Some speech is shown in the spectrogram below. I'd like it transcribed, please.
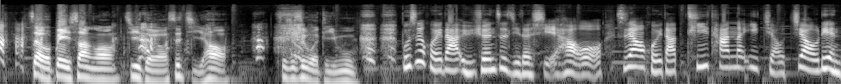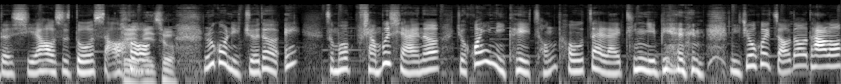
在我背上哦，记得哦，是几号？这就是我题目，不是回答宇轩自己的鞋号哦，是要回答踢他那一脚教练的鞋号是多少？对，没错。如果你觉得哎，怎么想不起来呢？就欢迎你可以从头再来听一遍，你就会找到他喽。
